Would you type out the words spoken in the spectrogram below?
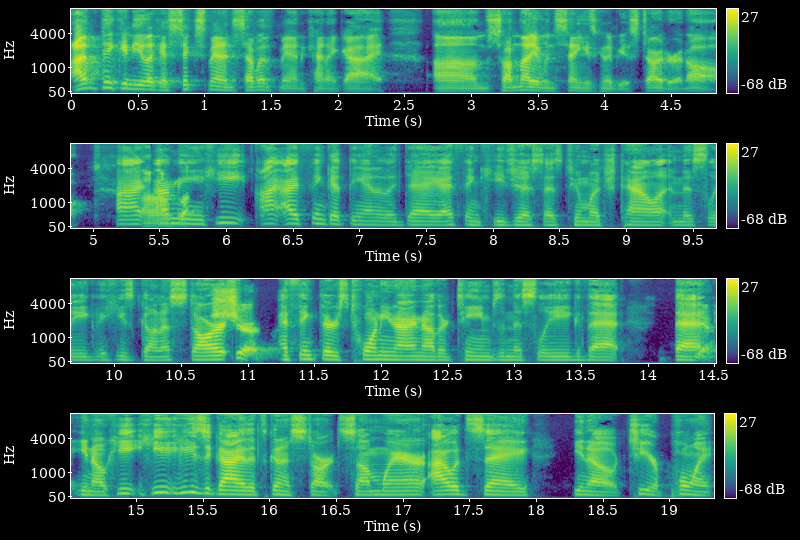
I'm thinking he like a six man, seventh man kind of guy. Um, so I'm not even saying he's going to be a starter at all. I, um, I mean, but, he, I, I, think at the end of the day, I think he just has too much talent in this league that he's going to start. Sure. I think there's 29 other teams in this league that that yeah. you know he he he's a guy that's going to start somewhere. I would say, you know, to your point,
